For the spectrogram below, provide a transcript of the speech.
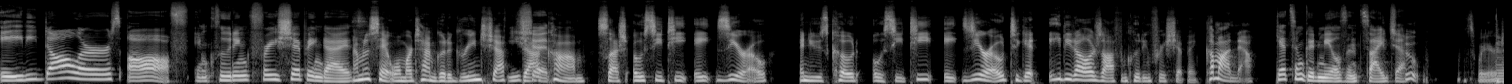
$80 off, including free shipping, guys. I'm going to say it one more time. Go to You greenchef.com slash OCT80 and use code OCT80 to get $80 off, including free shipping. Come on now. Get some good meals inside you. Ooh, that's weird.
